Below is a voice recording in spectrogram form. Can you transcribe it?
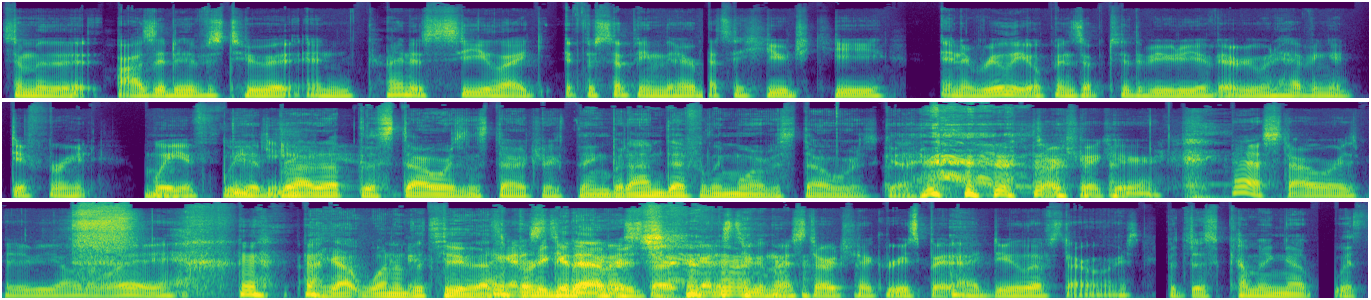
some of the positives to it and kind of see like if there's something there, that's a huge key. And it really opens up to the beauty of everyone having a different way of We had brought up the Star Wars and Star Trek thing, but I'm definitely more of a Star Wars guy. Star Trek here. Yeah, Star Wars, baby, all the way. I got one of the two. That's I a gotta pretty good average. Star- I got to stick with my Star Trek roots, but I do love Star Wars. but just coming up with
